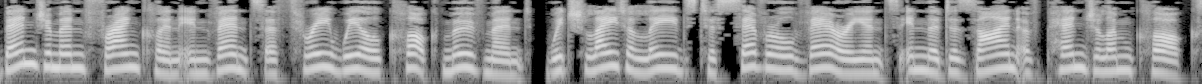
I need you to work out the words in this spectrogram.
Benjamin Franklin invents a three-wheel clock movement, which later leads to several variants in the design of pendulum clocks.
